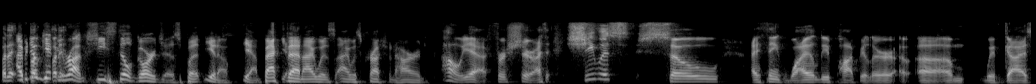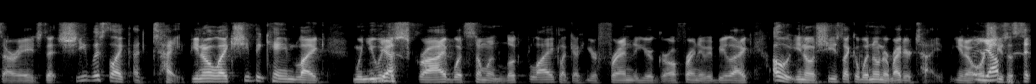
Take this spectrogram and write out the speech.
But it- I mean, don't but- get but me it- wrong, she's still gorgeous, but you know, yeah, back Yeah. then I was I was crushing hard. Oh yeah, for sure. I think she was so I think wildly popular uh, um, with guys our age that she was like a type. You know, like she became like when you would Yeah. describe what someone looked like, like a, your friend or your girlfriend, it would be like, oh, you know, she's like a Winona Ryder type, you know, or Yep. she's a,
